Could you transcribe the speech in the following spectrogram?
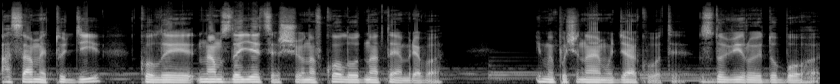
а саме тоді, коли нам здається, що навколо одна темрява, і ми починаємо дякувати з довірою до Бога,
